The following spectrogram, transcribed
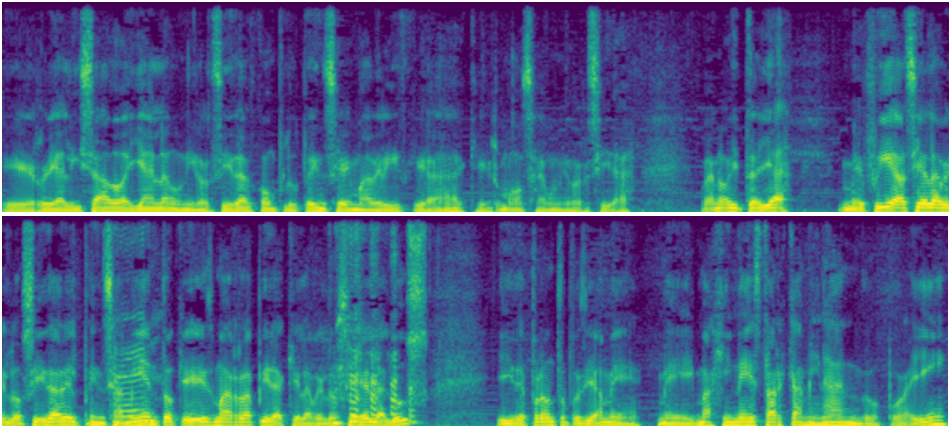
eh, realizado allá en la Universidad Complutense de Madrid, que ah, qué hermosa universidad. Bueno, ahorita ya me fui hacia la velocidad del pensamiento, que es más rápida que la velocidad de la luz, y de pronto pues ya me, me imaginé estar caminando por ahí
